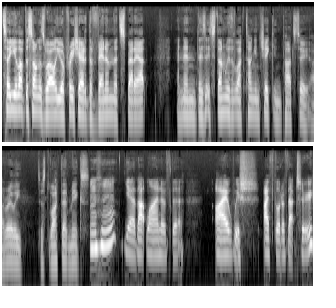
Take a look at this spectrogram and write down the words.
So you love the song as well. You appreciated the venom that's spat out, and then there's, it's done with like tongue in cheek in parts too. I really just like that mix. Mm. Yeah, that line of the I wish I've thought of that too.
